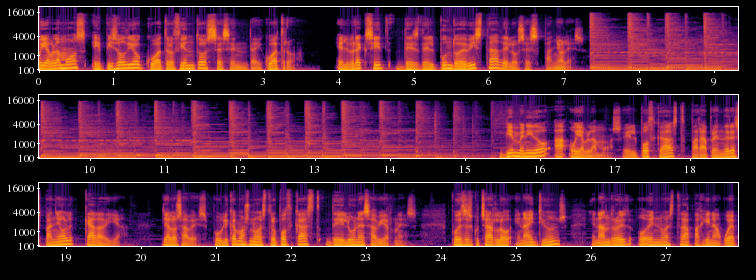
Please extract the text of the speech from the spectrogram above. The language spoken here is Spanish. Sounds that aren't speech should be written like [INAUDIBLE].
Hoy hablamos episodio 464, el Brexit desde el punto de vista de los españoles. Bienvenido a Hoy Hablamos, el podcast para aprender español cada día. Ya lo sabes, publicamos nuestro podcast de lunes a viernes. Puedes escucharlo en iTunes, en Android o en nuestra página web.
